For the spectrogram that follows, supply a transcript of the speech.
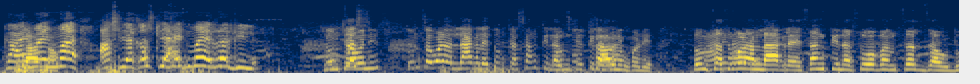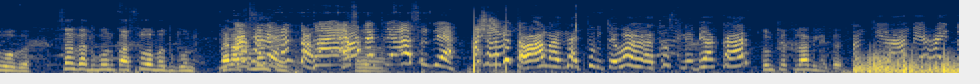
काय माहीत मा- असल्या कसल्या आहेत माय रगील. तुमच्या तुमचं वळण लागलंय तुमच्या संगतीला तुमची चुकतीला सावली राहू. पडे वळण लागलंय. सांगते ना सोबत चल जाऊ दोघ. संगत गुण का सोबत गुण? ह्याला तर म्हणते. असू द्या. कशाला म्हणता? आम्हाला नाही. तुमचे वळणात असले बेकार. तुमचीच लागली तर. आमचे आंबे आहेत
